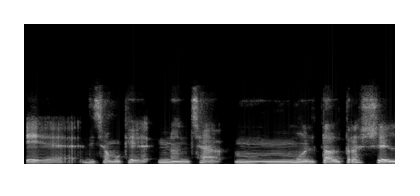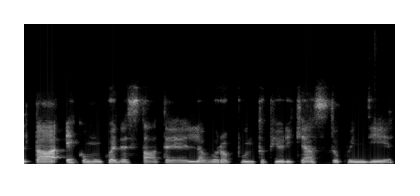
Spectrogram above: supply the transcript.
e diciamo che non c'è mm, molta altra scelta e comunque d'estate è il lavoro appunto più richiesto, quindi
